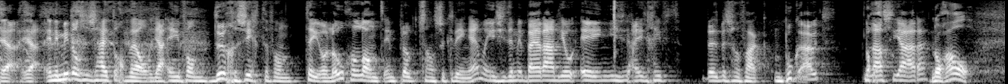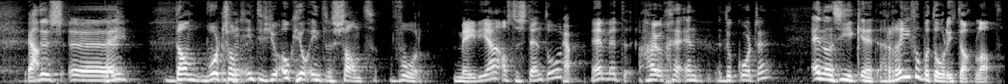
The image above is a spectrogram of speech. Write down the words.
ja, ja. En inmiddels is hij toch wel ja, een van de gezichten van theologenland in protestantse kringen. Want je ziet hem bij Radio 1, hij geeft best wel vaak een boek uit de laatste jaren. Nogal. Ja. Dus uh, nee. dan wordt zo'n interview ook heel interessant voor media als de Stentor. Hè, met Huigen en de Korte. En dan zie ik in het Reformatorisch Dagblad,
